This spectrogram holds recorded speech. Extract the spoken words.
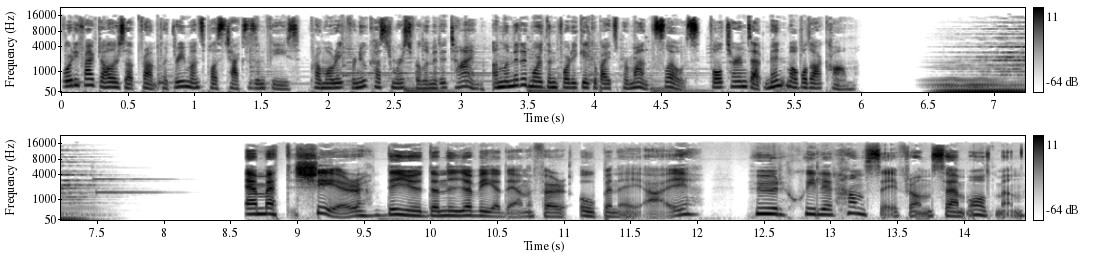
$45 upfront for three months plus taxes and fees. Promote for new customers for limited time. Unlimited more than 40 gigabytes per month. Slows. Full terms at mintmobile.com. Emmet Shear, det är ju den nya vdn för OpenAI. Hur skiljer han sig från Sam Altman?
